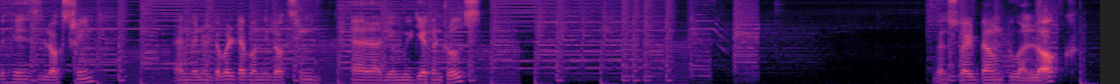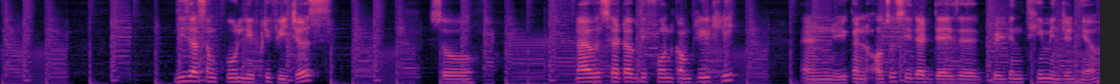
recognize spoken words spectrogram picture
So here's the lock screen and when you double tap on the lock screen there are your media controls. You can swipe down to unlock. These are some cool nifty features. So now I will set up the phone completely. And you can also see that there is a built-in theme engine here.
